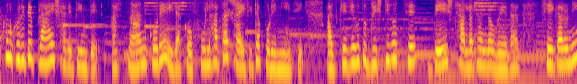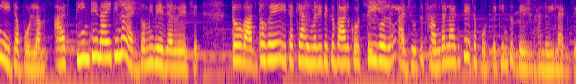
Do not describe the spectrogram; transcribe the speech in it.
এখন ঘড়িতে প্রায় সাড়ে তিনটে। আর স্নান করে এই দেখো ফুল হাতা নাইটিটা পরে নিয়েছি। আজকে যেহেতু বৃষ্টি হচ্ছে বেশ ঠান্ডা ঠান্ডা ওয়েদার সেই কারণেই এইটা পরলাম। আর তিনটে নাইটি না একদমই ভেজা রয়েছে। তো বাধ্য হয়ে এটাকে আলমারি থেকে বার করতেই হলো। আর যেহেতু ঠান্ডা লাগছে এটা পরতে কিন্তু বেশ ভালোই লাগছে।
